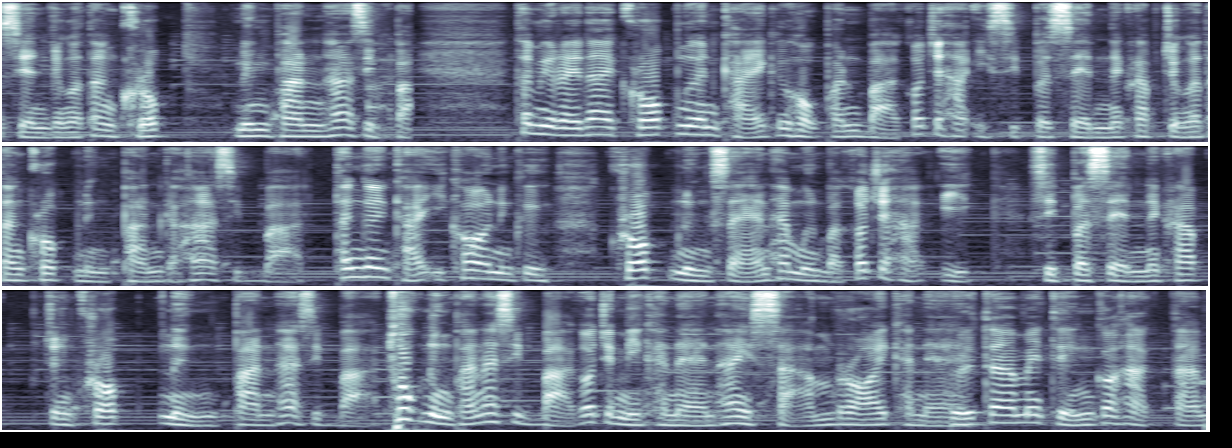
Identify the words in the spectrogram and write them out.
10%จนกระทั่งครบ 1,050 บาทามีรายได้ครบเงื่อนไขคือ 6,000 บาทก็จะหักอีก 10%นะครับจนกระทั่งครบ 1,000 กับ 50 บาท ถ้าเงื่อนไขอีกข้อหนึ่งคือครบ 150,000 บาทก็จะหักอีก 10%นะครับจนครบ 1,050 บาท ทุก 1,050 บาทก็จะมีคะแนนให้ 300 คะแนน หรือถ้าไม่ถึงก็หักตาม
